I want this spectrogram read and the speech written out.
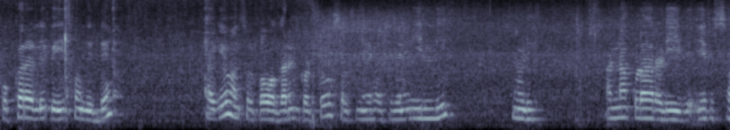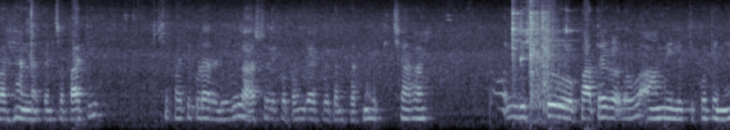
ಕುಕ್ಕರಲ್ಲಿ ಬೇಯಿಸ್ಕೊಂಡಿದ್ದೆ. ಹಾಗೆ ಒಂದು ಸ್ವಲ್ಪ ಒಗ್ಗರಣೆ ಕೊಟ್ಟು ಸ್ವಲ್ಪ ನೀರು ಹಾಕಿದ್ದೀನಿ. ಇಲ್ಲಿ ನೋಡಿ. ಅನ್ನ ಕೂಡ ರೆಡಿ ಇದೆ. ಇದು ಸಾರಿ ಅನ್ನ ಚಪಾತಿ. ಚಪಾತಿ ಕೂಡ ರೆಡಿ ಇದೆ. ಲಾಸ್ಟಲ್ಲಿ ಕೊತ್ತಂಬರಿ ಹಾಕ್ಬೇಕಂತ ಕಟ್ ಮಾಡಿ ಚಹಾ ಒಂದಿಷ್ಟು ಪಾತ್ರೆಗಳಿದಾವೆ. ಆಮೇಲೆ ತಿಕ್ಕೋತೇನೆ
